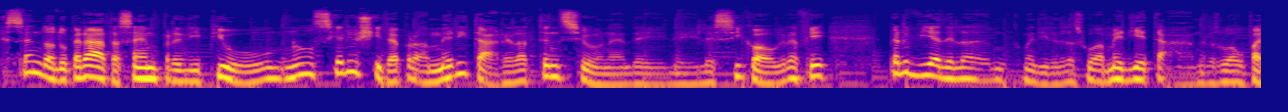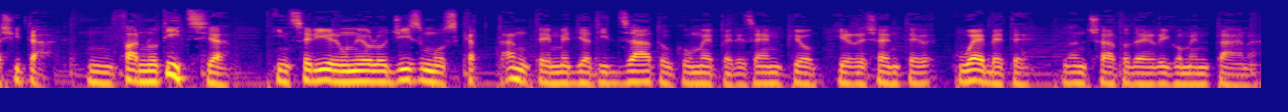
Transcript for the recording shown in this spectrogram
essendo adoperata sempre di più, non si è riuscita però a meritare l'attenzione dei, dei lessicografi per via della, dire, della sua medietà, della sua opacità. Fa notizia inserire un neologismo scattante e mediatizzato come per esempio il recente Webete lanciato da Enrico Mentana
